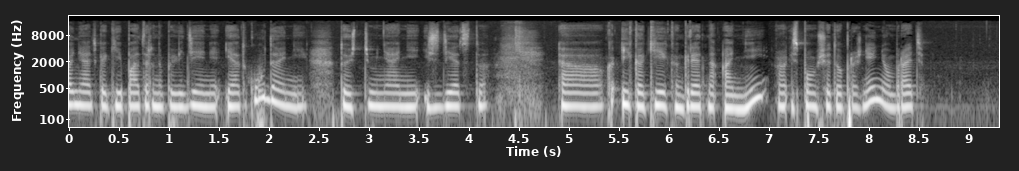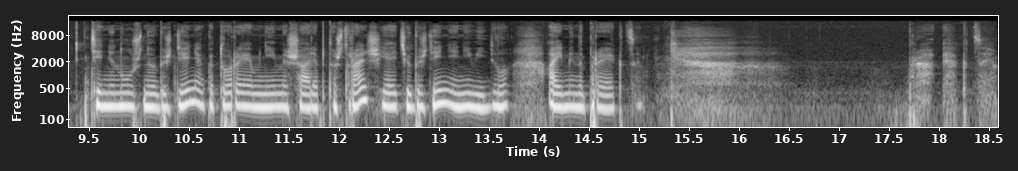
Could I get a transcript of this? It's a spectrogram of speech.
понять, какие паттерны поведения и откуда они, то есть у меня они из детства, э, и какие конкретно они, э, и с помощью этого упражнения убрать те ненужные убеждения, которые мне мешали, потому что раньше я эти убеждения не видела, а именно проекции. Проекции.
